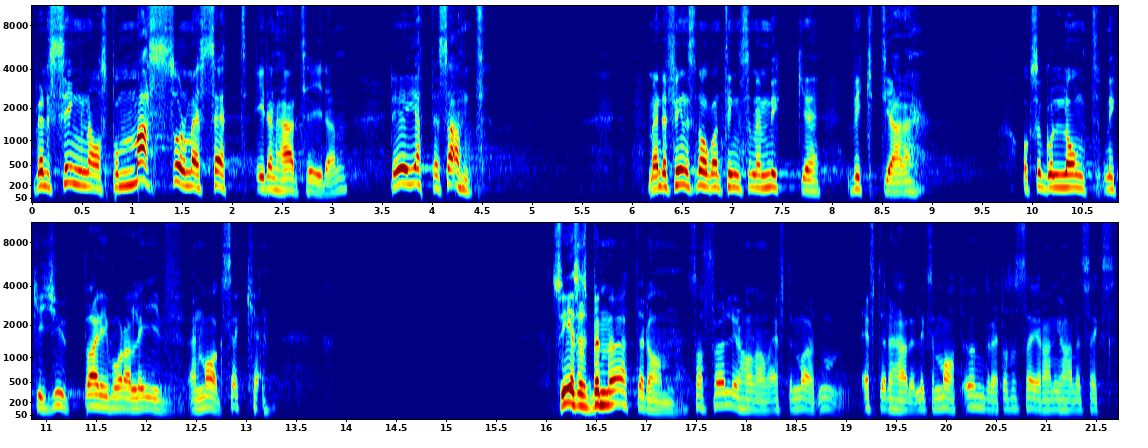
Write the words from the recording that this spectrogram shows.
välsigna oss på massor med sätt i den här tiden. Det är jättesant. Men det finns någonting som är mycket viktigare och som går långt mycket djupare i våra liv än magsäcken. Så Jesus bemöter dem som följer honom efter, efter det här liksom matundret och så säger han i Johannes 6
